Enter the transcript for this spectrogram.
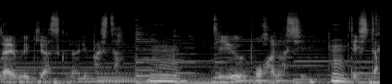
だいぶ生きやすくなりました。っうん。ていうお話うん。でした。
